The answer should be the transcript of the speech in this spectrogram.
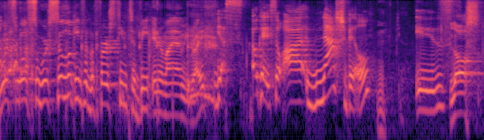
We're, we're, we're still looking for the first team to beat Inter Miami, right? Yes. Okay, so uh, Nashville is. lost.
